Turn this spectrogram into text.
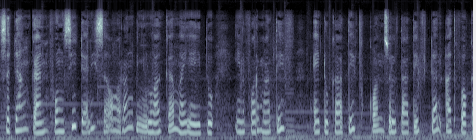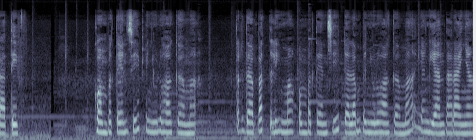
Sedangkan fungsi dari seorang penyuluh agama yaitu informatif, edukatif, konsultatif, dan advokatif. Kompetensi penyuluh agama Terdapat lima kompetensi dalam penyuluh agama yang di antaranya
